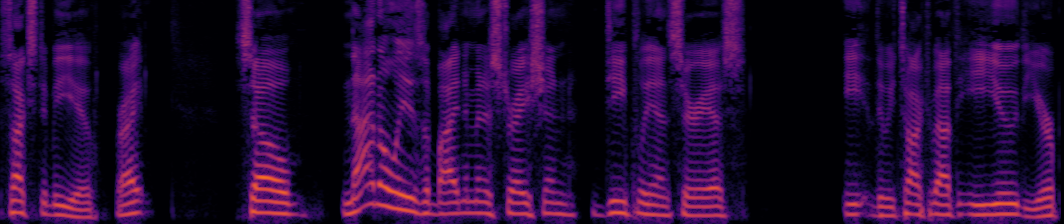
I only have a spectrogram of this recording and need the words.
sucks to be you, right? So not only is the Biden administration deeply unserious, we talked about the EU, the Europe,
